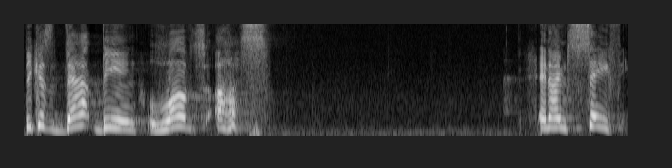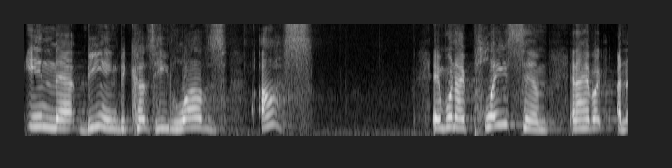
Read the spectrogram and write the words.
Because that being loves us. And I'm safe in that being because he loves us. And when I place him and I have a, an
